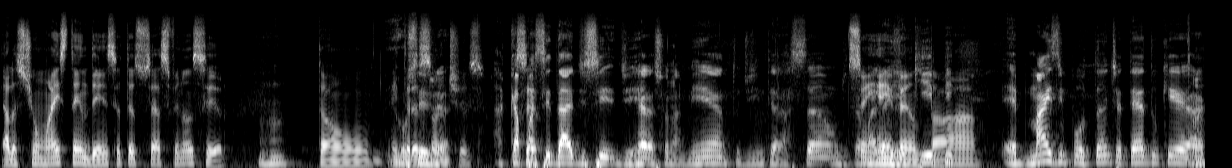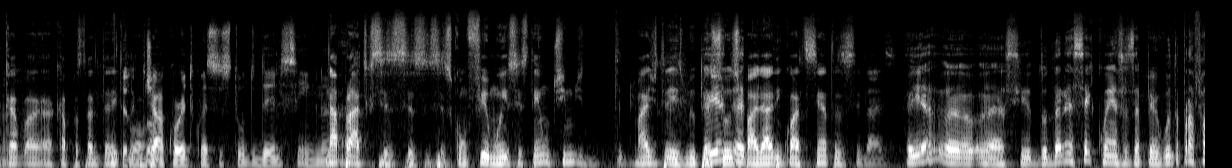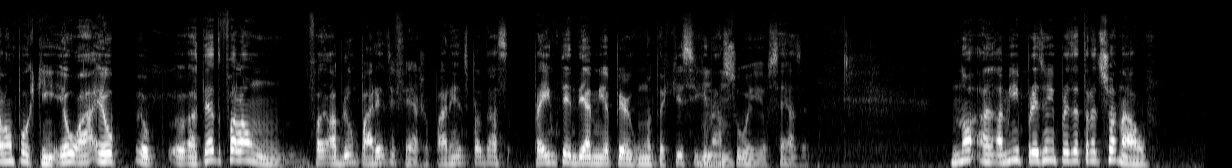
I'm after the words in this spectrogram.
elas tinham mais tendência a ter sucesso financeiro. Uhum. Então, é Ou interessante isso. A capacidade de, se- de relacionamento, de interação, de Sem trabalhar em equipe reinventar, é mais importante até do que a, Aham. capa- a capacidade intelectual. de acordo com esse estudo dele, sim, né? Na prática, vocês- confirmam isso? Vocês têm um time de mais de 3 mil pessoas espalhadas em 400 cidades. Eu ia, assim, dando a sequência essa pergunta para falar um pouquinho. Eu, a- eu, eu, eu até falar um, abrir um parênteses e fecho. Parênteses para entender a minha pergunta aqui, seguindo a Uhum. sua aí, César. No- a, a minha empresa é uma empresa tradicional.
